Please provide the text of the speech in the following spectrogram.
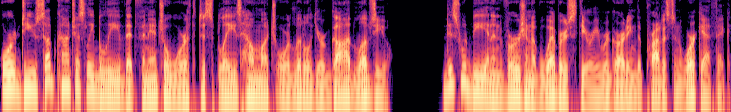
Or do you subconsciously believe that financial worth displays how much or little your God loves you? This would be an inversion of Weber's theory regarding the Protestant work ethic.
